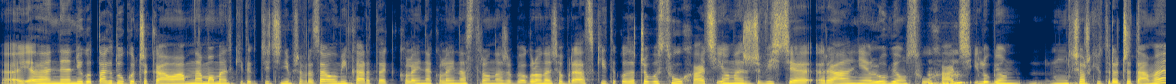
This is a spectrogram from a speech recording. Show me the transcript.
E, ja na niego tak długo czekałam, na moment, kiedy dzieci nie przewracały mi kartek, kolejna, kolejna strona, żeby oglądać obrazki, tylko zaczęły słuchać i one rzeczywiście realnie lubią słuchać mhm. i lubią mm, książki, które czytamy.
